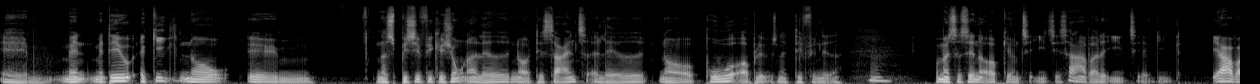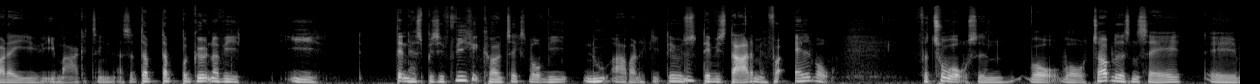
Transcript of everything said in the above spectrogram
Ja. Øh, men, men det er jo agilt, når, øh, når specifikationer er lavet, når designs er lavet, når brugeroplevelsen er defineret, Mm. og man så sender opgaven til IT, så arbejder IT agilt. Jeg arbejder i, i marketing. Altså der, der begynder vi i den her specifikke kontekst, hvor vi nu arbejder agilt. Det er jo Mm. det, vi startede med for alvor for to år siden, hvor, hvor topledelsen sagde, øh,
